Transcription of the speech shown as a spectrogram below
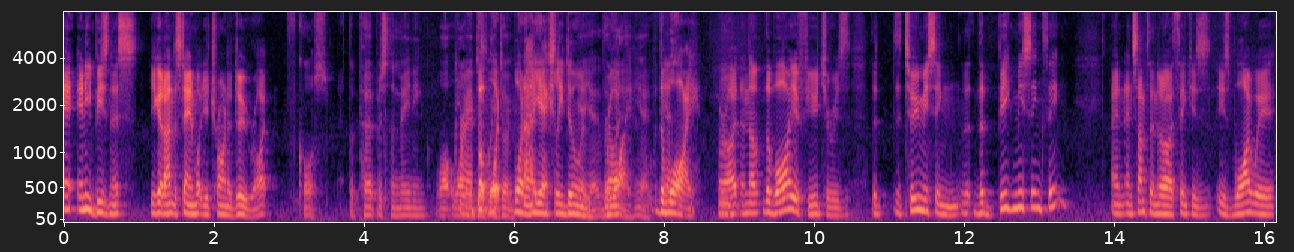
a- any business, you got to understand what you're trying to do, right? Of course. The purpose, the meaning, what, why you're doing But what what, you're doing. what are you actually doing? Yeah, yeah, the right? why, yeah. The Yeah. why, all right? And the, the why of future is the, the two missing, the, the big missing thing, and, and something that I think is, is why we're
